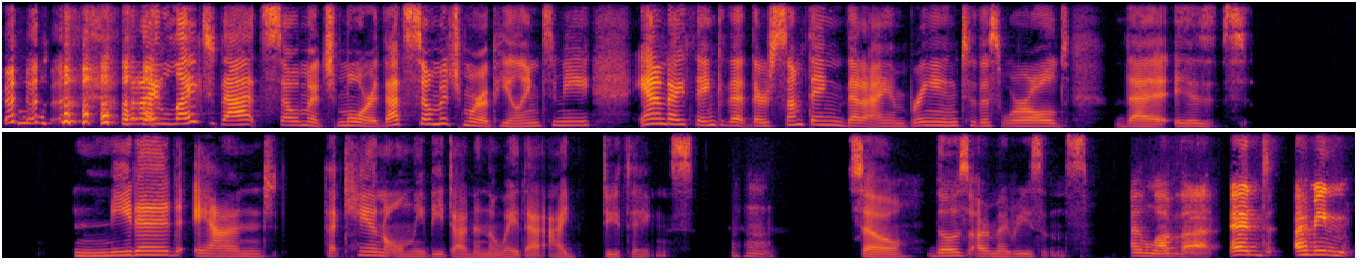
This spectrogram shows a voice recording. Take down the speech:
but I liked that so much more. That's so much more appealing to me. And I think that there's something that I am bringing to this world that is needed and that can only be done in the way that I do things. Mhm. So those are my reasons. I love that. And I mean,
